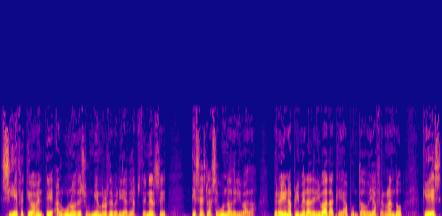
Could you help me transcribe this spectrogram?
si efectivamente alguno de sus miembros debería de abstenerse. Esa es la segunda derivada. Pero hay una primera derivada que ha apuntado ya Fernando, que es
